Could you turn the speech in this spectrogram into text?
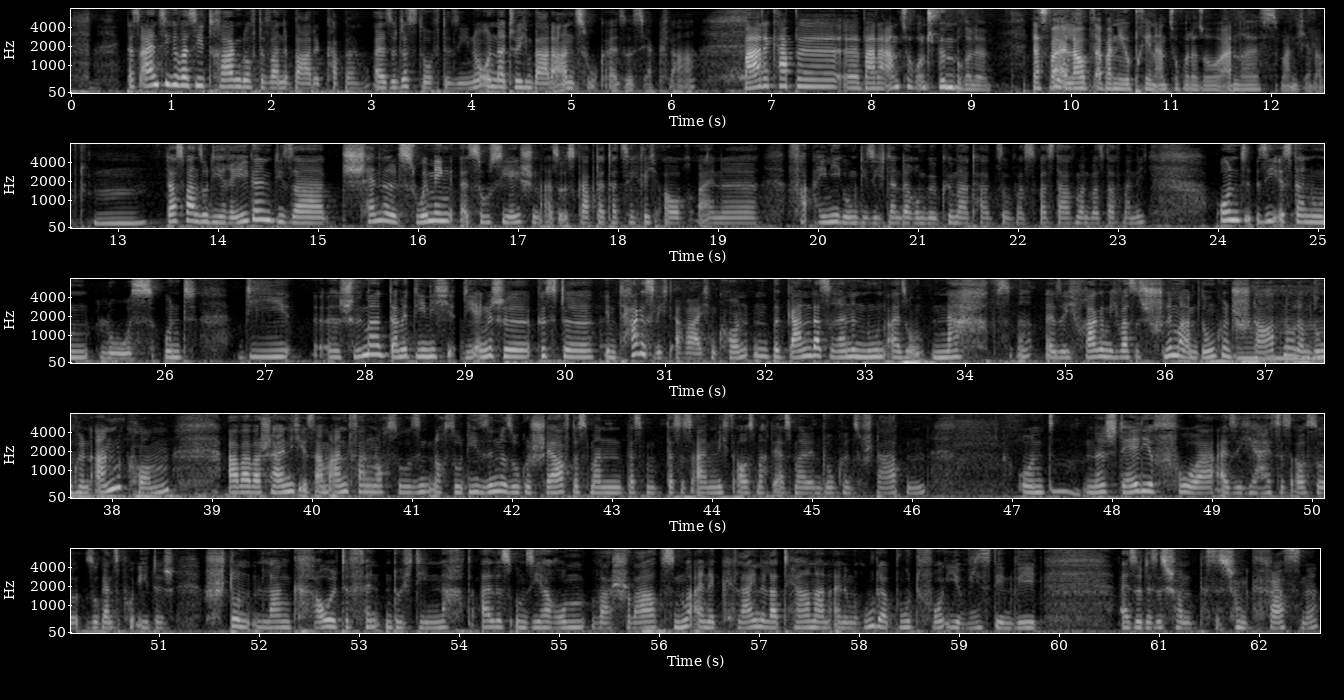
Das Einzige, was sie tragen durfte, war eine Badekappe. Also das durfte sie, ne? Und natürlich ein Badeanzug, also ist ja klar. Badekappe, äh, Badeanzug und Schwimmbrille. Das war ja. erlaubt, aber Neoprenanzug oder so, anderes war nicht erlaubt. Hm. Das waren so die Regeln dieser Channel Swimming Association. Also es gab da tatsächlich auch eine Vereinigung, die sich dann darum gekümmert hat, so was, was darf man, was darf man nicht. Und sie ist dann nun los. Und die äh, Schwimmer, damit die nicht die englische Küste im Tageslicht erreichen konnten, begann das Rennen nun also nachts. Ne? Also ich frage mich, was ist schlimmer, im Dunkeln starten oder im Dunkeln ankommen? aber wahrscheinlich ist am Anfang noch so, sind noch so die Sinne so geschärft, dass man, dass, dass es einem nichts ausmacht, erstmal im Dunkeln zu starten. Und hm. ne, stell dir vor, also hier heißt es auch so, so ganz poetisch, stundenlang kraulte Fenton durch die Nacht, alles um sie herum war schwarz, nur eine kleine Laterne an einem Ruderboot vor ihr wies den Weg. Also das ist schon, das ist schon krass, ne?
